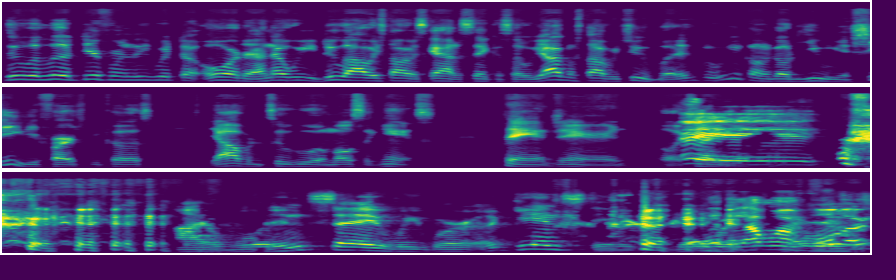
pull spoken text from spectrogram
do a little differently with the order. I know we do always start with Skyler second, so y'all gonna start with you, but we're gonna go to you and Sheedy first because y'all were the two who are most against paying Trey. Hey, I wouldn't say we were against it. There was, I want there was-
